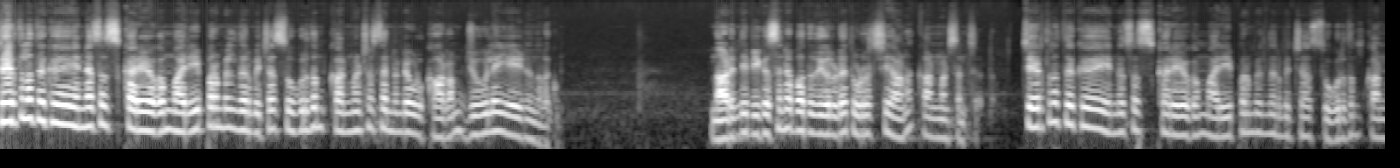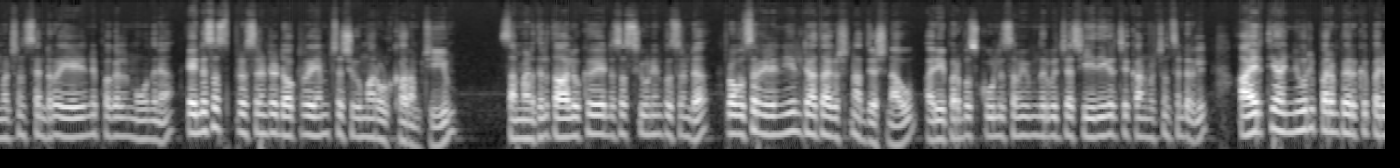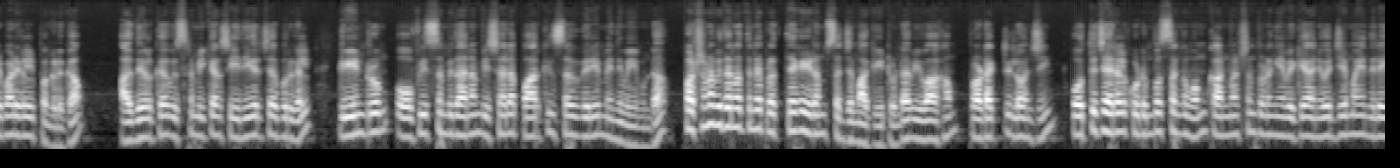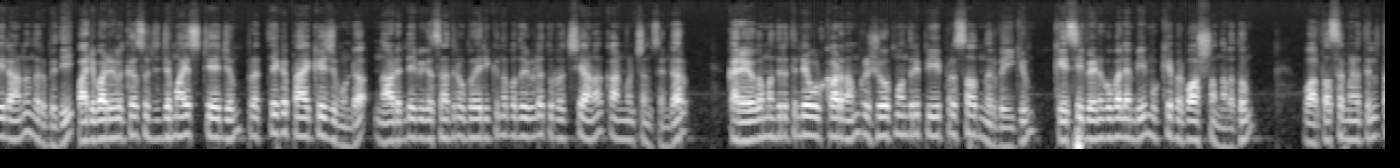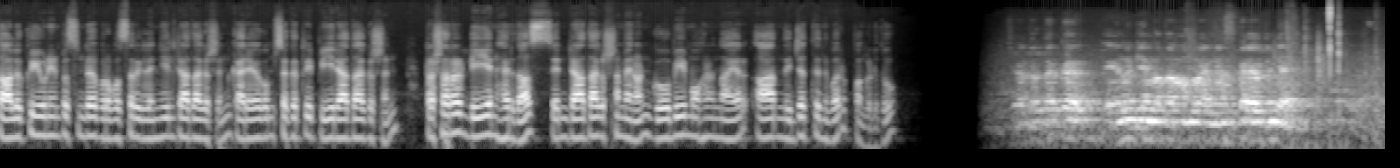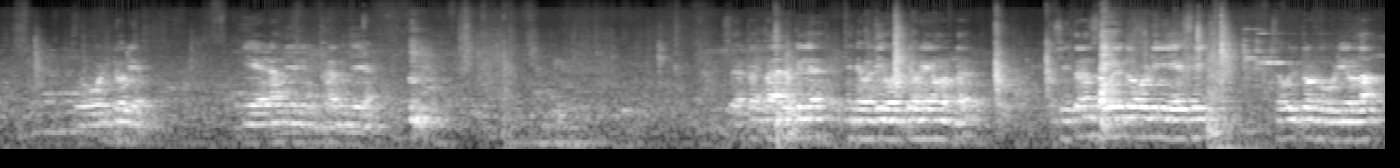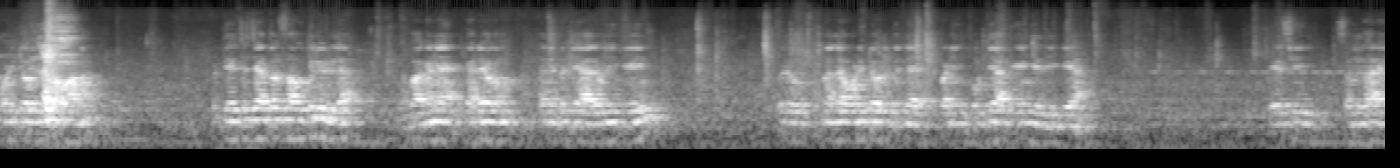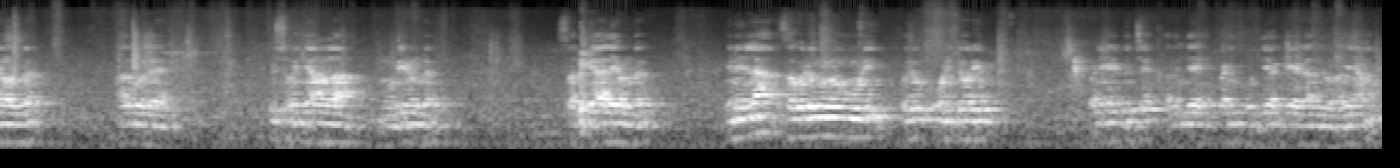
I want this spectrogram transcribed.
ചേർത്തലത്തേക്ക് N S S കരയോഗം മരിയപ്പറമ്പിൽ നിർമ്മിച്ച സുഹൃതം കൺവെൻഷൻ സെന്ററിന്റെ ഉദ്ഘാടനം ജൂലൈ ഏഴിന് നടക്കും. നാടിന്റെ വികസന പദ്ധതികളുടെ തുടർച്ചയാണ് കൺവെൻഷൻ സെന്റർ. ചേർത്തലത്തേക്ക് എൻ എസ് എസ് കരയോഗം മരിയപ്പറമ്പിൽ നിർമ്മിച്ച സുഹൃതം കൺവെൻഷൻ സെന്റർ ഏഴിന് പകൽ മൂന്നിന് N S S president doctor M Sasikumar ഉദ്ഘാടനം ചെയ്യും. സമ്മേളനത്തിൽ taluk N S S union president professor Elanjil Radhakrishnan അധ്യക്ഷനാവും. അരിയപ്പറമ്പ് സ്കൂളിന് സമീപം നിർമ്മിച്ച ശീതീകരിച്ച കൺവെൻഷൻ സെന്ററിൽ ആയിരത്തി അഞ്ഞൂറിൽ പരം പേർക്ക് പരിപാടികളിൽ പങ്കെടുക്കാം. അതിഥികൾക്ക് വിശ്രമിക്കാൻ ശീതീകരിച്ച മുറികൾ ഗ്രീൻ റൂം ഓഫീസ് സംവിധാനം വിശാല പാർക്കിംഗ് സൗകര്യം എന്നിവയുമുണ്ട്. ഭക്ഷണ വിതരണത്തിന് പ്രത്യേക ഇടം സജ്ജമാക്കിയിട്ടുണ്ട്. വിവാഹം പ്രൊഡക്റ്റ് ലോഞ്ചിംഗ് ഒത്തുചേരൽ കുടുംബസംഗമം കൺവെൻഷൻ തുടങ്ങിയവയ്ക്ക് അനുയോജ്യമായ നിലയിലാണ് നിർമ്മിതി. പരിപാടികൾക്ക് സുചിതമായ സ്റ്റേജും പ്രത്യേക പാക്കേജുമുണ്ട്. നാടിന്റെ വികസനത്തിന് ഉപകരിക്കുന്ന പദ്ധതികളുടെ തുടർച്ചയാണ് കൺവെൻഷൻ സെന്റർ. കരയോഗ മന്ദിരത്തിന്റെ ഉദ്ഘാടനം കൃഷി വകുപ്പ് മന്ത്രി പി പ്രസാദ് നിർവഹിക്കും. K C Venugopal M P മുഖ്യപ്രഭാഷണം നടത്തും. വാർത്താസമ്മേളനത്തിൽ taluk union president professor Elanjil Radhakrishnan കരയോഗം secretary P Radhakrishnan treasurer D N Haridas N Radhakrishna Menon Gopi Mohan Nair R Nijath എന്നിവർ പങ്കെടുത്തു. ക്ഷേത്രത്തേക്ക് നമ്പർ ഓഡിറ്റോറിയം താലൂക്കിൽ നിരവധി ഓഡിറ്റോറിയങ്ങളുണ്ട്. പക്ഷേ ഇത്തരം സൗകര്യത്തോടുകൂടി എ സി സൗകര്യത്തോടു കൂടിയുള്ള ഓഡിറ്റോറിയം കുറവാണ് പ്രത്യേകിച്ച് ചേർത്തൽ സൗകര്യം ഇല്ല. അപ്പോൾ അങ്ങനെ കരയോഗം അതിനെപ്പറ്റി ആലോചിക്കുകയും ഒരു നല്ല ഓഡിറ്റോറിയത്തിന്റെ പണി പൂർത്തിയാക്കുകയും ചെയ്തിരിക്കുകയാണ്. എ സി സംവിധാനങ്ങളുണ്ട്. അതുപോലെ വിശ്രമിക്കാനുള്ള മുറിയുണ്ട്. സത്യാലയമുണ്ട്. ഇങ്ങനെ എല്ലാ സൗകര്യങ്ങളും കൂടി ഒരു ഓഡിറ്റോറിയം പണിയെടുപ്പിച്ച് അതിന്റെ പണി പൂർത്തിയാക്കി ഏഴാം തീയതി തുടങ്ങിയാണ്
